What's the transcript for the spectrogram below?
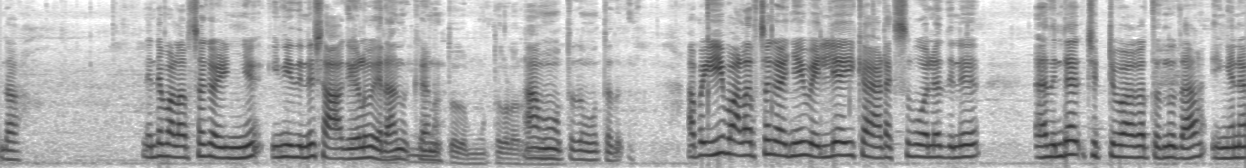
ഇതാ ഇതിന്റെ വളർച്ച കഴിഞ്ഞ് ഇനി ഇതിന് ശാഖകൾ വരാൻ നിൽക്കുകയാണ് ആ മൂത്തത് മൂത്തത്. അപ്പോൾ ഈ വളർച്ച കഴിഞ്ഞ് വലിയ ഈ കാഡക്സ് പോലെ ഇതിന് അതിന്റെ ചുറ്റുഭാഗത്തുനിന്ന് ഇതാ ഇങ്ങനെ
